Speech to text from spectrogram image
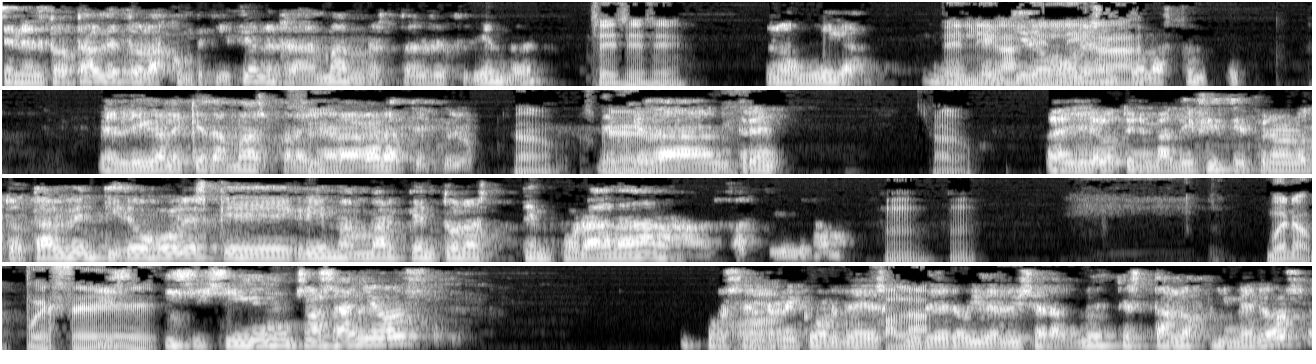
En el total de todas las competiciones, además, me estoy refiriendo, ¿eh? Sí, sí, sí. No en Liga. En Liga- 22 en goles Liga- en todas las competiciones. En Liga le queda más para Sí. llegar a Gárate, pero Claro, es le que- quedan 30. claro. Ahí ya lo tiene más difícil, pero en lo total 22 goles que Griezmann marca en toda la temporada, fácil, vamos. Mm, mm. Bueno, pues... Eh, Y si sigue muchos años, pues el Ah, récord de ojalá. Escudero y de Luis Aragonés, que están los primeros,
